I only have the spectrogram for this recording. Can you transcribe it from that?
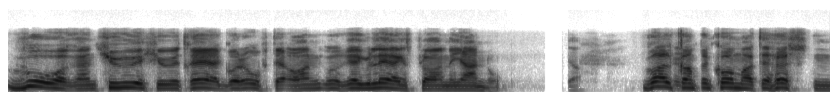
Våren 2023 går det opp til annen, reguleringsplanen igjennom. Ja. Valgkampen kommer til høsten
